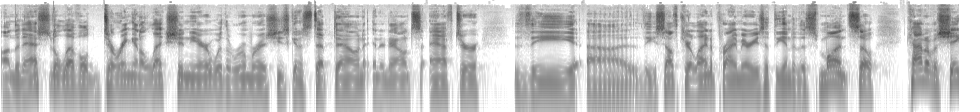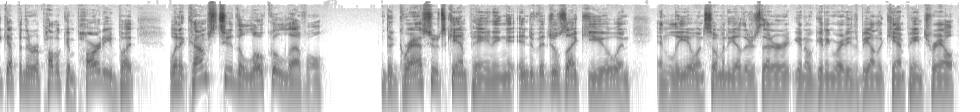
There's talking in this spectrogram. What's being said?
on the national level during an election year, where the rumor is she's going to step down and announce after the uh, the South Carolina primaries at the end of this month. So kind of a shakeup in the Republican Party. But when it comes to the local level, the grassroots campaigning, individuals like you and and Leo and so many others that are you know getting ready to be on the campaign trail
